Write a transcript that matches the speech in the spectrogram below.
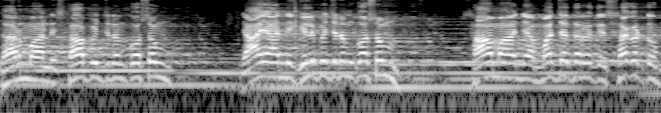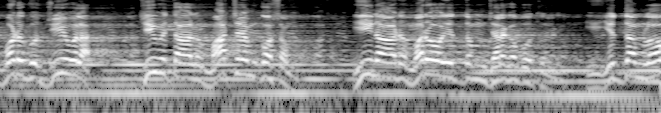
ధర్మాన్ని స్థాపించడం కోసం న్యాయాన్ని గెలిపించడం కోసం సామాన్య మధ్యతరగతి సగటు బడుగు జీవుల జీవితాలు మార్చడం కోసం ఈనాడు మరో యుద్ధం జరగబోతుంది. ఈ యుద్ధంలో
